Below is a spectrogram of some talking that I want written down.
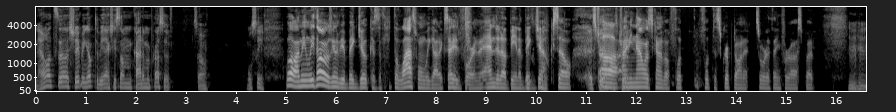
Now it's uh, shaping up to be actually something kind of impressive. So we'll see. Well, I mean, we thought it was going to be a big joke because the, the last one we got excited for, and it ended up being a big joke. So, It's true. uh, it's true. I mean, now it's kind of a flip flip the script on it sort of thing for us. But hmm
